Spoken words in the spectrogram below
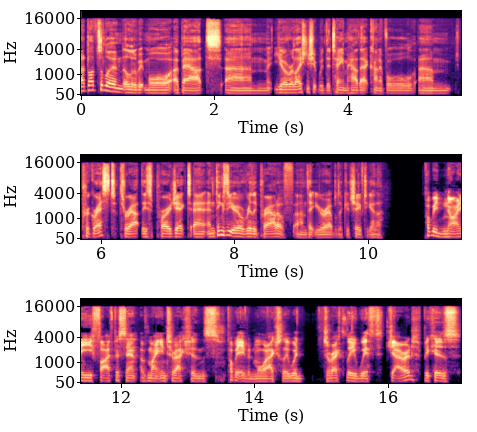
I'd love to learn a little bit more about um, your relationship with the team, how that kind of all um, progressed throughout this project, and, and, things that you're really proud of um, that you were able to achieve together. Probably 95% of my interactions, probably even more actually, were directly with Jared because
